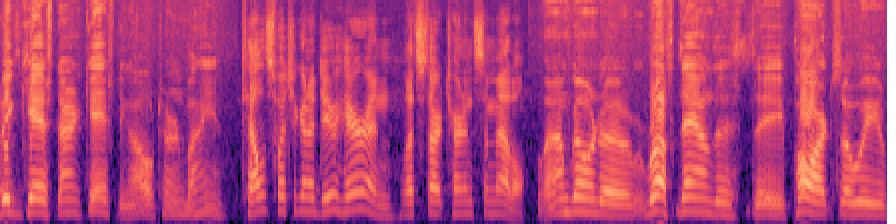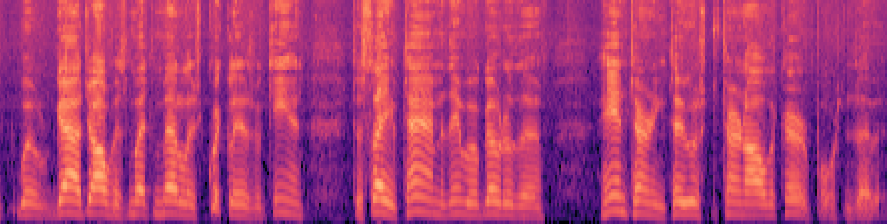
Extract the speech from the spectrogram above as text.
big cast iron casting, all turned by hand. Tell us what you're going to do here, and let's start turning some metal. Well, I'm going to rough down the, the part so we will gouge off as much metal as quickly as we can to save time, and then we'll go to the hand turning tools to turn all the curved portions of it.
